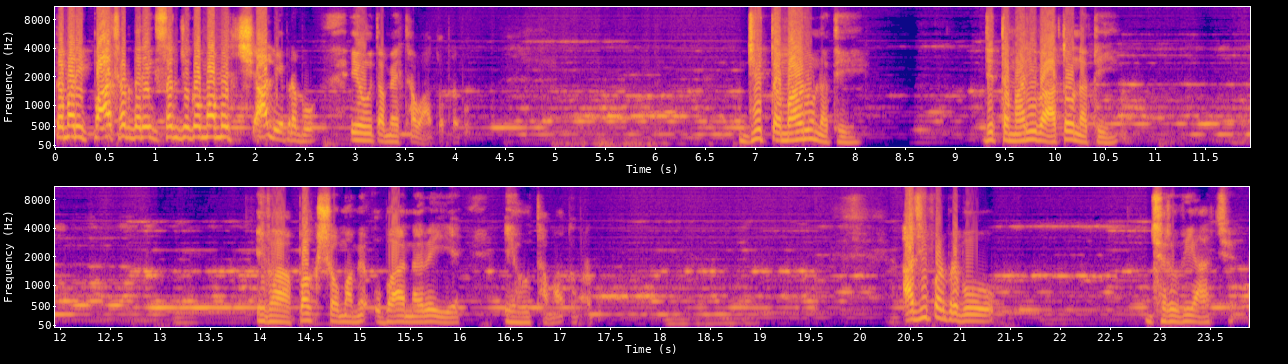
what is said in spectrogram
તમારી પાછળ દરેક સંજોગોમાં અમે ચાલીએ પ્રભુ. એવું તમે થવા દો પ્રભુ. જે તમારું નથી, જે તમારી વાતો નથી, એવા પક્ષોમાં અમે ઊભા ન રહીએ, એવું થવા દો પ્રભુ. આજે પણ પ્રભુ જરૂરિયાત છે.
